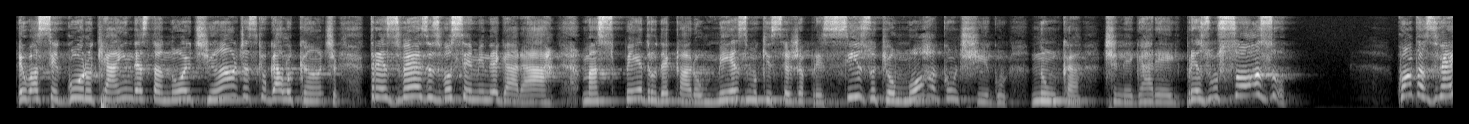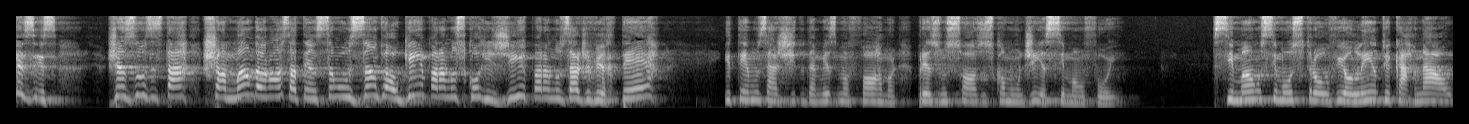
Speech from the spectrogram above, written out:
Eu asseguro que ainda esta noite, antes que o galo cante, três vezes você me negará. Mas Pedro declarou: Mesmo que seja preciso que eu morra contigo, nunca te negarei. Presunçoso. Quantas vezes Jesus está chamando a nossa atenção, usando alguém para nos corrigir, para nos adverter? E temos agido da mesma forma, presunçosos como um dia Simão foi. Simão se mostrou violento e carnal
